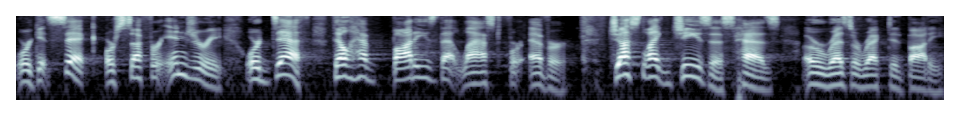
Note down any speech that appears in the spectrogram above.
or get sick or suffer injury or death. They'll have bodies that last forever, just like Jesus has a resurrected body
